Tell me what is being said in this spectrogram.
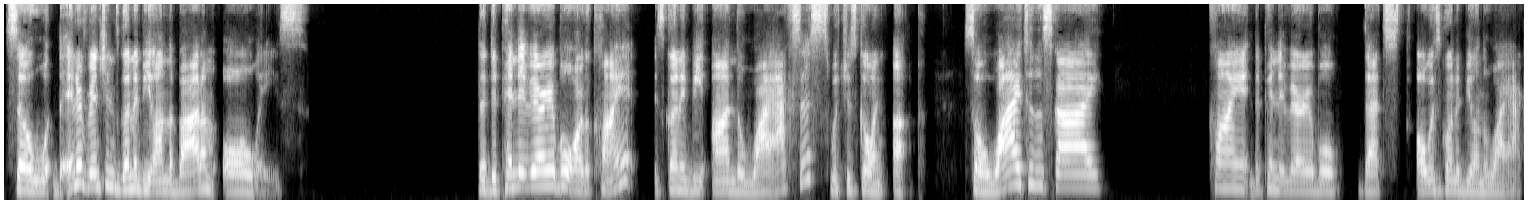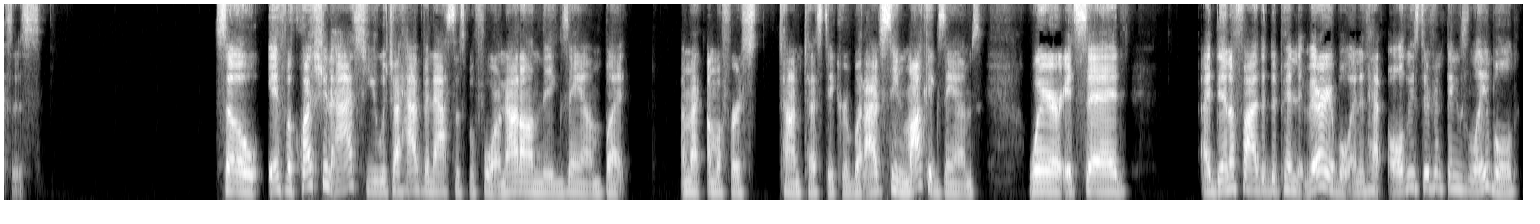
So the intervention is going to be on the bottom always. The dependent variable or the client is going to be on the y-axis, which is going up. So y to the sky, client dependent variable, that's always going to be on the y-axis. So if a question asks you, which I have been asked this before, not on the exam, but I'm a, I'm a first time test taker, but I've seen mock exams where it said identify the dependent variable and it had all these different things labeled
